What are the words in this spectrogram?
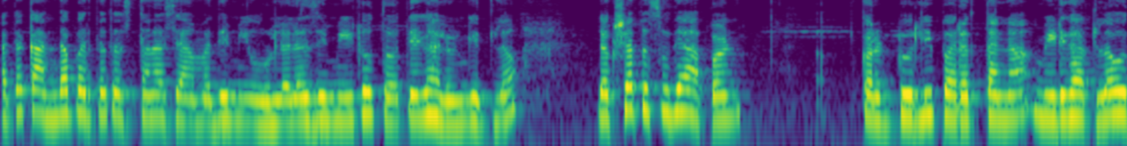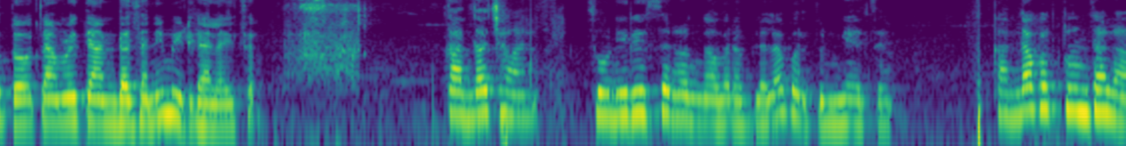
आता कांदा परतत असतानाच यामध्ये मी उरलेलं जे मीठ होतं ते घालून घेतलं. लक्षात असू द्या आपण करटुरली परतताना मीठ घातलं होतं त्यामुळे त्या अंदाजाने मीठ घालायचं. कांदा छान सोनेरीसर रंगावर आपल्याला परतून घ्यायचं. आहे कांदा परतून झाला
